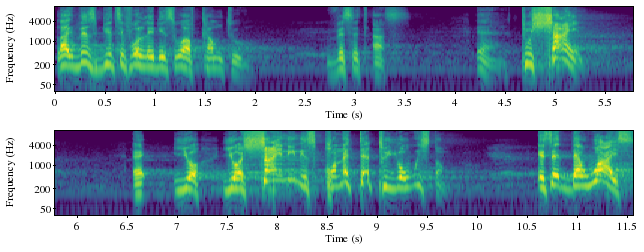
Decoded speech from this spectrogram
Like these beautiful ladies who have come to visit us. Yeah. To shine. Your, your shining is connected to your wisdom. It said, the wise,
